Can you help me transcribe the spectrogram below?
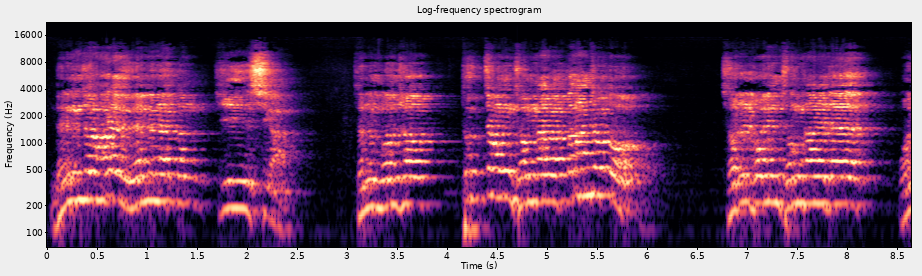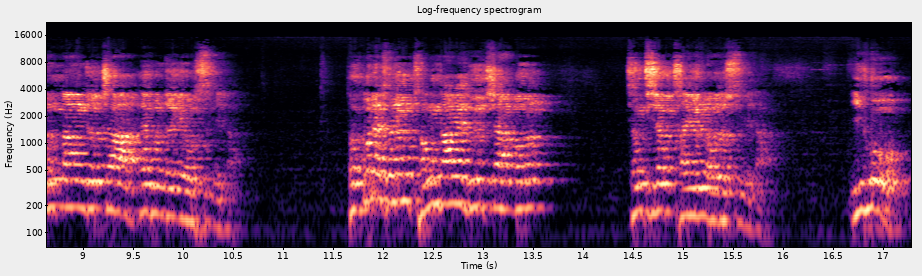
냉정하게 외면했던 긴 시간, 저는 먼저 특정 정당을 떠난 적도 없고 저를 버린 정당에 대해 원망조차 해본 적이 없습니다. 덕분에 저는 정당의 눈치 한 번은 정치적 자유를 얻었습니다. 이후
